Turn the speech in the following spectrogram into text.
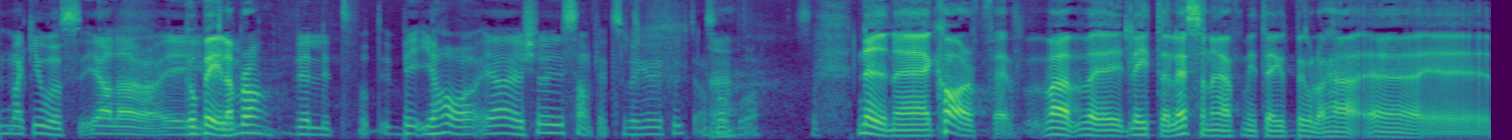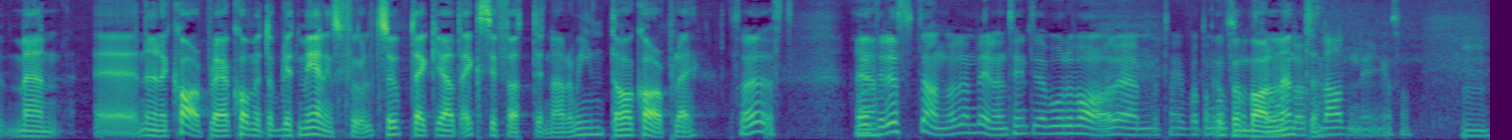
MacOS i alla ära är Går bilen bra? Väldigt Jag, har, ja, jag kör ju Sunflit så det går ju fruktansvärt Ja. bra. Så, Nu när Carp, var, var lite ledsen när jag är på mitt eget bolag här. Eh, men eh, nu när CarPlay har kommit och blivit meningsfullt så upptäcker jag att XC40 när de inte har CarPlay. seriöst. Är Ja. inte det standard den bilen? Tänkte jag borde vara det med tanke på att de har laddning och sånt. Mm.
